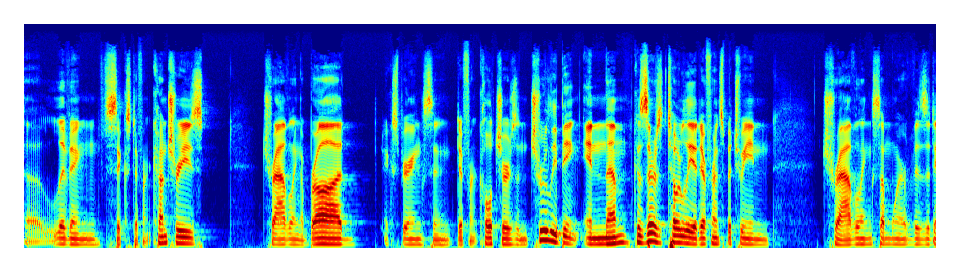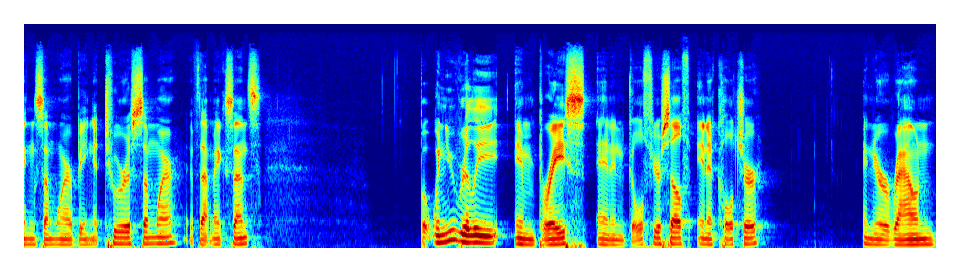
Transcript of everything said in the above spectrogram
uh, living six different countries, traveling abroad, experiencing different cultures, and truly being in them. Because there's totally a difference between traveling somewhere, visiting somewhere, being a tourist somewhere, if that makes sense. But when you really embrace and engulf yourself in a culture, and you're around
